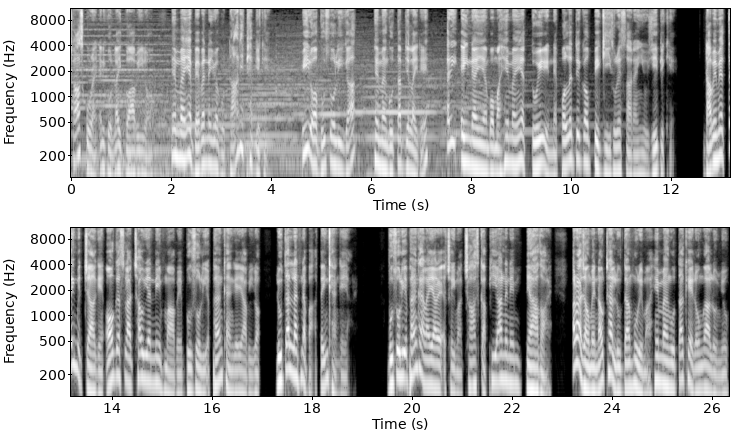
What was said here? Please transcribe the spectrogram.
Charles ကိုယ်တိုင်အဲ့ဒီကိုလိုက်သွားပြီးတော့ Hammond ရဲ့ဘဲဘက်နှစ်ရွက်ကိုဓာတ်နဲ့ဖြတ်ပစ်ခဲ့ပြီးတော့ Busoli က Hammond ကိုတပ်ပစ်လိုက်တယ်အဲ့ဒီအိမ်နံရံပေါ်မှာ Hammond ရဲ့သွေးတွေနဲ့ political piggy ဆိုတဲ့စာတန်းကြီးကိုရေးပစ်ခဲ့ ဒါပေမဲ့တိတ်မကြခင်ဩဂတ်လ6ရက်နေ့မှာပဲဘူဆိုလီအဖမ်းခံခဲ့ရပြီးတော့လူသက်လက်နက်ပါအသိမ်းခံခဲ့ရတယ်။ဘူဆိုလီအဖမ်းခံလိုက်ရတဲ့အချိန်မှာ Charles ကဖီအားနည်းနည်းများသွားတယ်။အဲဒါကြောင့်ပဲနောက်ထပ်လူတန်းမှုတွေမှာဟင်မန်ကိုတတ်ခဲ့တုန်းကလိုမျိုး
